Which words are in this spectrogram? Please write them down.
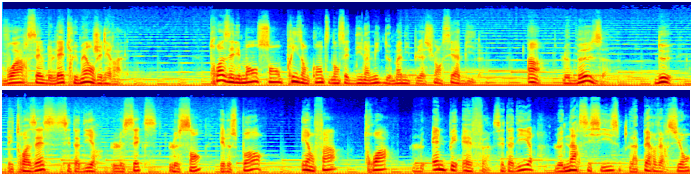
voire celle de l'être humain en général. Trois éléments sont pris en compte dans cette dynamique de manipulation assez habile. 1. Le buzz. 2 les trois S, c'est-à-dire le sexe, le sang et le sport. Et enfin, 3, le NPF, c'est-à-dire le narcissisme, la perversion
